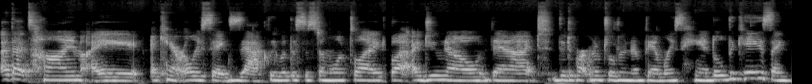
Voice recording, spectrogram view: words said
At that time i i can't really say exactly what the system looked like but i do know that the department of children and families handled the case. I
